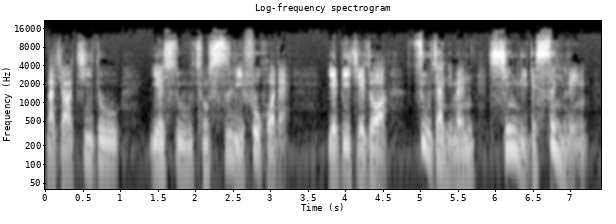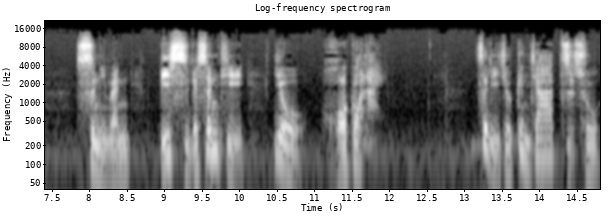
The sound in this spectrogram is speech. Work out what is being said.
那叫基督耶稣从死里复活的。”也必结作住在你们心里的圣灵，使你们比死的身体又活过来。这里就更加指出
